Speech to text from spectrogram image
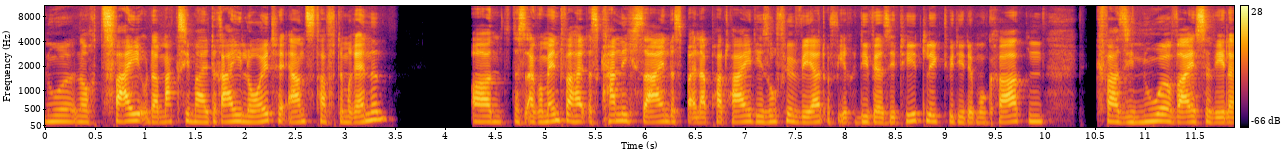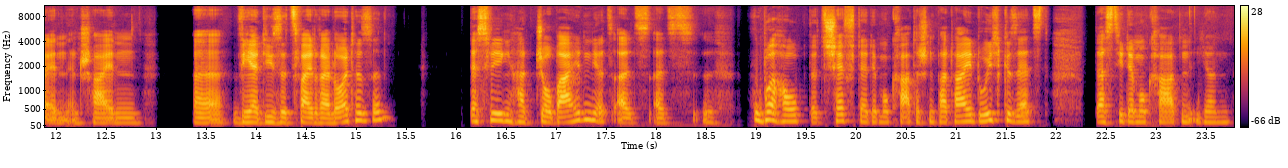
nur noch zwei oder maximal drei Leute ernsthaft im Rennen. Und das Argument war halt, es kann nicht sein, dass bei einer Partei, die so viel Wert auf ihre Diversität legt wie die Demokraten, quasi nur weiße WählerInnen entscheiden, äh, wer diese zwei, drei Leute sind. Deswegen hat Joe Biden jetzt als, als äh, Oberhaupt, als Chef der Demokratischen Partei durchgesetzt, dass die Demokraten ihren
